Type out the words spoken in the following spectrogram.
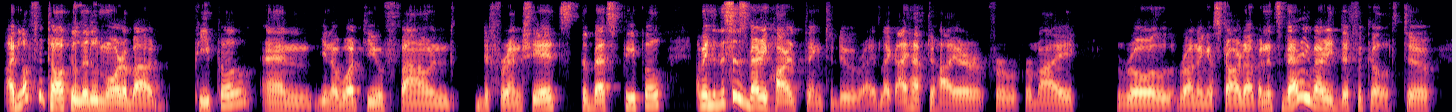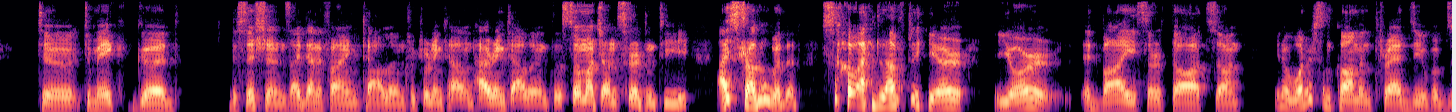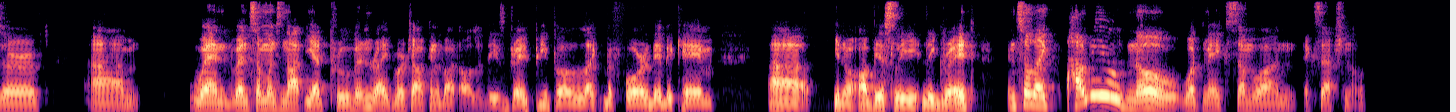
I'd love to talk a little more about people and you know what you found differentiates the best people. I mean, this is very hard thing to do, right? Like I have to hire for for my role running a startup. And it's very very difficult to to to make good decisions identifying talent recruiting talent hiring talent. There's so much uncertainty. I struggle with it. So i'd love to hear your advice or thoughts on you know what are some common threads you've observed um, when when someone's not yet proven right? We're talking about all of these great people like before they became uh, you know obviously great and so, like, how do you know what makes someone exceptional?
